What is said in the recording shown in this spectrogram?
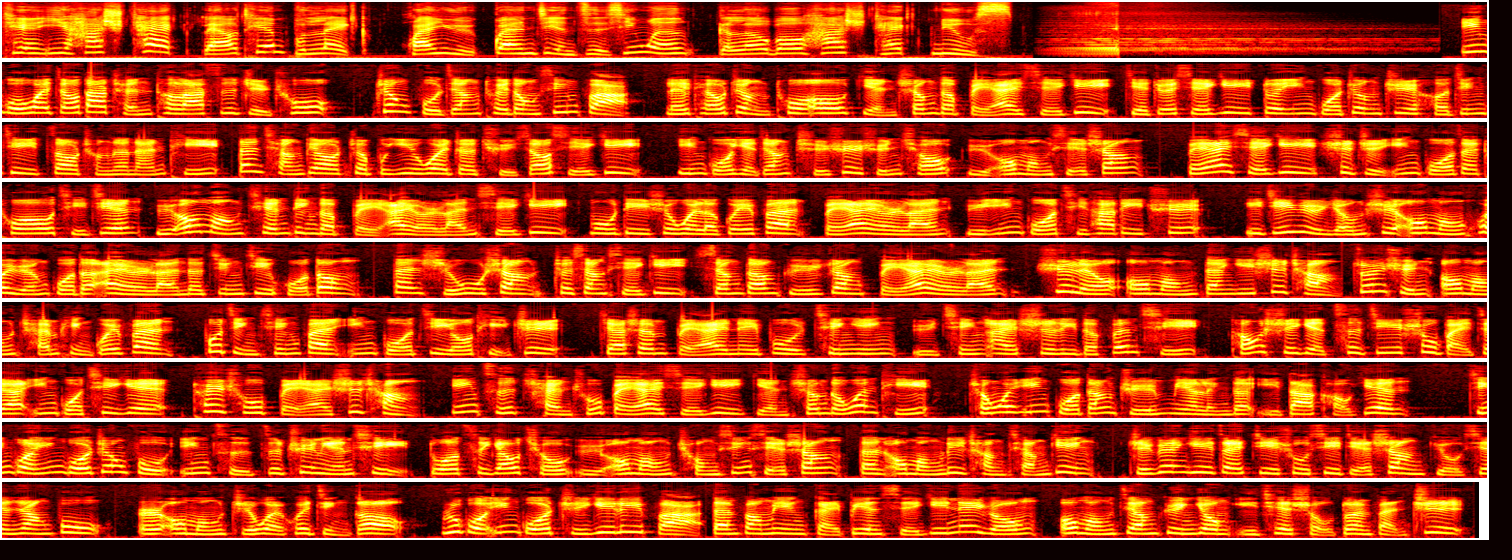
天一 hashtag 聊天不累，环宇关键字新闻 global hashtag news。英国外交大臣特拉斯指出，政府将推动新法来调整脱欧衍生的北爱协议，解决协议对英国政治和经济造成的难题，但强调这不意味着取消协议。英国也将持续寻求与欧盟协商。北爱协议是指英国在脱欧期间与欧盟签订的北爱尔兰协议，目的是为了规范北爱尔兰与英国其他地区。以及与仍是欧盟会员国的爱尔兰的经济活动，但实务上，这项协议相当于让北爱尔兰续留欧盟单一市场，遵循欧盟产品规范，不仅侵犯英国既有体制，加深北爱内部亲英与亲爱势力的分歧，同时也刺激数百家英国企业退出北爱市场。因此，铲除北爱协议衍生的问题，成为英国当局面临的一大考验。尽管英国政府因此自去年起多次要求与欧盟重新协商，但欧盟立场强硬，只愿意在技术细节上有限让步。而欧盟执委会警告，如果英国执意立法单方面改变协议内容，欧盟将运用一切手段反制。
